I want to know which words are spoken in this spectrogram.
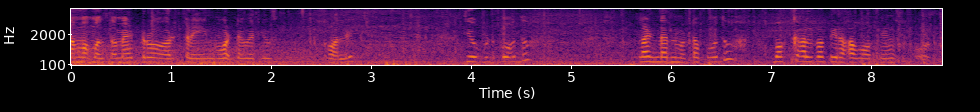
ನಮ್ಮ ಮೊಲ್ತ metro or train whatever you call it tube ಬಿಡ್ಬೋದು. ಲಂಡನ್ ಮುಟ್ಟಬೋದು. ಬೊಕ್ಕ ಅಲ್ಪ ಪಿರಾ ವಾಕಿಂಗ್ ಹೋಗ್ಬೋದು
